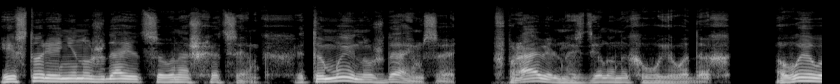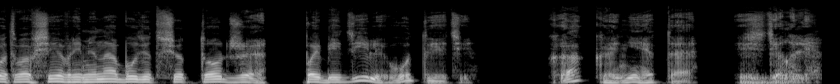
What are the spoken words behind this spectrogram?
История не нуждается в наших оценках. Это мы нуждаемся в правильно сделанных выводах. Вывод во все времена будет все тот же. Победили вот эти. Как они это сделали?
